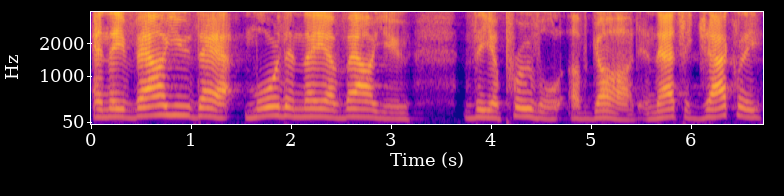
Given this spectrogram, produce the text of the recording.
and they value that more than they value the approval of God. And that's exactly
